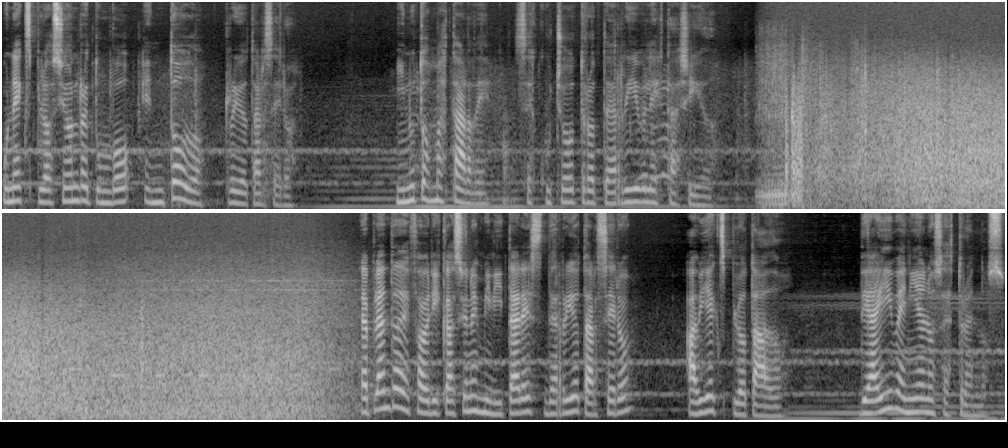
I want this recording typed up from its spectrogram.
Una explosión retumbó en todo Río Tercero. Minutos más tarde se escuchó otro terrible estallido. La planta de fabricaciones militares de Río Tercero había explotado. De ahí venían los estruendos.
